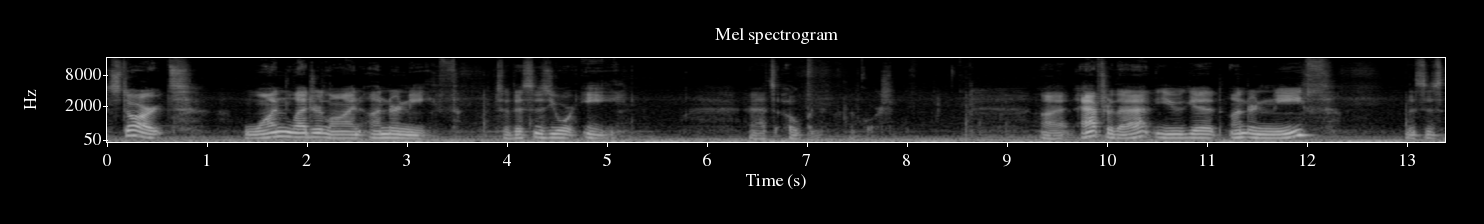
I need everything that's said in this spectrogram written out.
starts one ledger line underneath. So this is your E, and that's open, of course. Uh, after that, you get underneath, this is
